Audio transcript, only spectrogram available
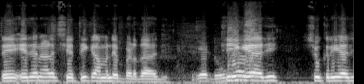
ਤੇ ਇਹਦੇ ਨਾਲ ਛੇਤੀ ਕੰਮ ਨਿਬੜਦਾ ਜੀ। ਠੀਕ ਹੈ ਜੀ। ਸ਼ੁਕਰੀਆ ਜੀ।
